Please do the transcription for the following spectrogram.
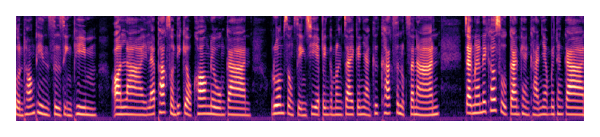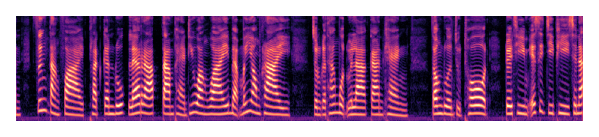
ส่วนท้องถิ่นสื่อสิ่งพิมพ์ ออนไลน์และภาคส่วนที่เกี่ยวข้องในวงการร่วมส่งเสียงเชียร์เป็นกำลังใจกันอย่างคึกคักสนุกสนาน จากนั้นได้เข้าสู่การแข่งขันอย่างเป็นทางการ ซึ่งต่างฝ่ายผลัดกันรุกและรับตามแผนที่วางไว้แบบไม่ยอมใคร จนกระทั่งหมดเวลาการแข่ง ต้องดวลจุดโทษ โดยทีม SCGP ชนะ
